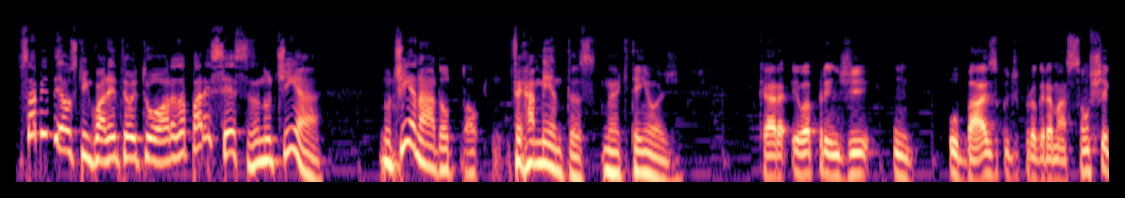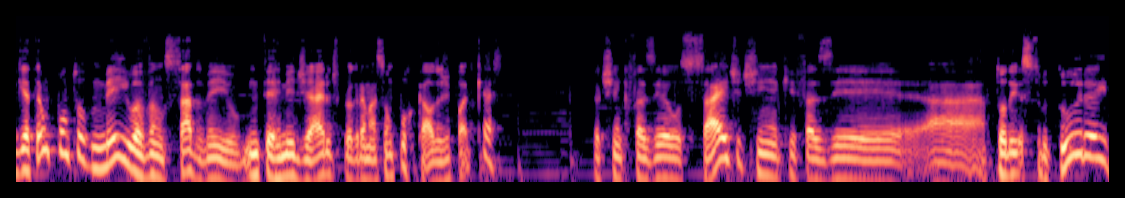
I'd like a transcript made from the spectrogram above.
sabe Deus, que em 48 horas aparecesse. Você não tinha, não tinha nada, ferramentas né, que tem hoje. Cara, eu aprendi um- o básico de programação, cheguei até um ponto meio avançado, meio intermediário de programação por causa de podcast. Eu tinha que fazer o site, tinha que fazer a, toda a estrutura e,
